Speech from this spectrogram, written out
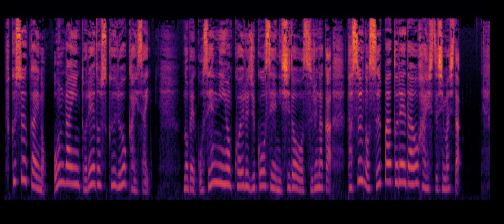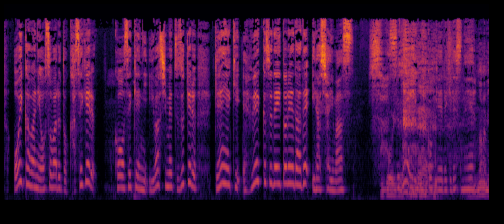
複数回のオンライントレードスクールを開催。延べ5000人を超える受講生に指導をする中、多数のスーパートレーダーを輩出しました。及川に教わると稼げる。こう世間に言わしめ続ける現役 FX デイトレーダーでいらっしゃいます。すごいですすごいね。ご経歴ですね。ななみ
